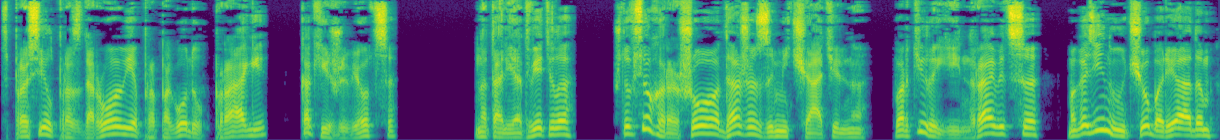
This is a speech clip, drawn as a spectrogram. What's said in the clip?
спросил про здоровье, про погоду в Праге, как ей живется. Наталья ответила, что все хорошо, даже замечательно. Квартира ей нравится, магазин и учеба рядом,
